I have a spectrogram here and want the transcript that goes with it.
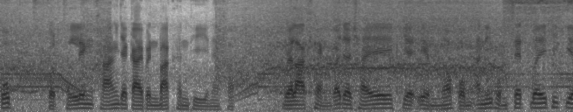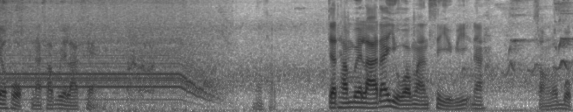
ปุ๊บกดคันเร่งค้างจะกลายเป็นบั๊กทันทีนะครับ เวลาแข่งก็จะใช้เกียร์เอ็มเนาะผมอันนี้ผมเซตไว้ที่เกียร์6นะครับ เวลาแข่งนะครับ จะทำเวลาได้อยู่ประมาณ 4 วินะ 2 ระบบ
